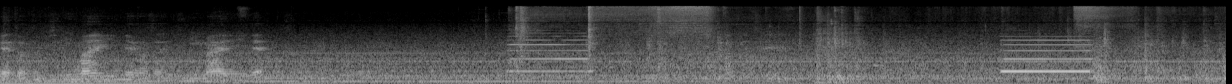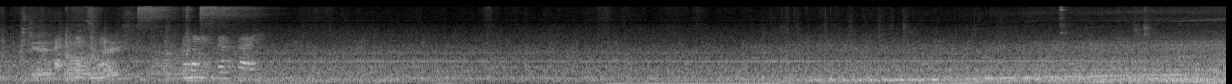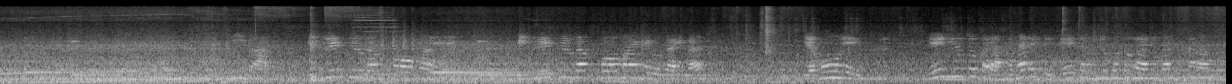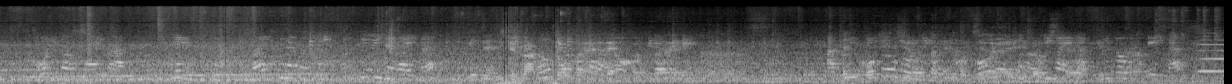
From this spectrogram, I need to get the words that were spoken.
枚でございます2枚でありがとうございますお止まりください。港前でございます。やむを得ず、停留所から離れて停車することがありますが、お降りの際は、自転車、バイクなどにご注意願います。水中学校前でございますアプリケーションによる交通事故以外が急増しています。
